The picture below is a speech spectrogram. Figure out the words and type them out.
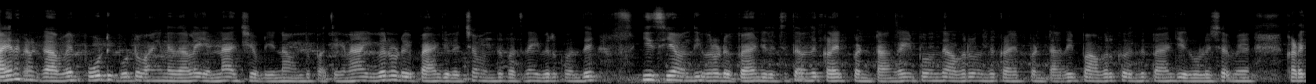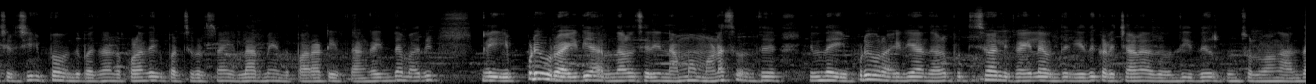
ஆயிரக்கணக்கான பேர் போட்டி போட்டு வாங்கினதால என்ன ஆச்சு அப்படின்னா வந்து பார்த்திங்கன்னா இவருடைய பதினஞ்சு லட்சம் வந்து பார்த்திங்கன்னா இவருக்கு வந்து ஈஸியாக வந்து இவருடைய பதினஞ்சு லட்சத்தை வந்து கலெக்ட் பண்ணிட்டாங்க. இப்போ வந்து அவரும் வந்து கலெக்ட் பண்ணிட்டாரு. இப்போ அவருக்கு வந்து பதினஞ்சு இருபது லட்சம் கிடச்சிருச்சு. இப்போ வந்து பார்த்திங்கன்னா அந்த குழந்தைக்கு பரிசு கிடச்சினா எல்லாருமே அந்த பாராட்டியிருக்காங்க. இந்த மாதிரி எப்படி ஒரு ஐடியா இருந்தாலும் சரி நம்ம மனசு வந்து இருந்தால் எப்படி ஒரு ஐடியா இருந்தாலும் புத்திசாலி கையில் வந்து எது கிடைச்சாலும் அது வந்து இது இருக்குன்னு சொல்லுவாங்க. அந்த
